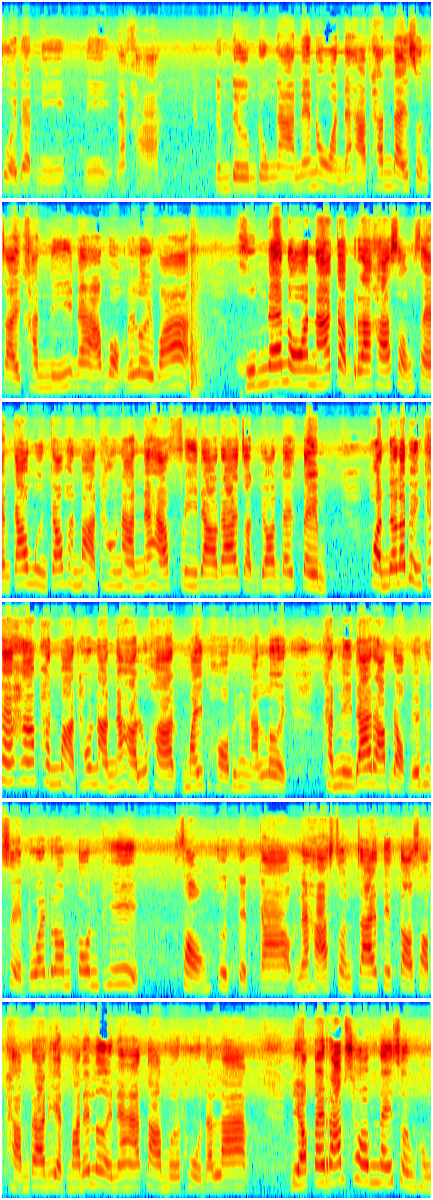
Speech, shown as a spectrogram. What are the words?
สวยๆแบบนี้นี่นะคะเดิมๆโรงงานแน่นอนนะคะ ท่านใดสนใจคันนี้นะคะ บอกได้เลยว่าคุ้มแน่นอนนะ กับราคา 299,000 บาทเท่านั้นนะคะ ฟรีดาวได้จัดยอดได้เต็ม ผ่อนเดือนละเพียงแค่ 5,000 บาทเท่านั้นนะคะ ลูกค้าไม่พอเพียงเท่านั้นเลย คันนี้ได้รับดอกเบี้ยพิเศษด้วยเริ่มต้นที่ 2.79 นะคะ สนใจติดต่อสอบถามรายละเอียดมาได้เลยนะคะ ตามเบอร์โทรด้านล่าง เดี๋ยวไปรับชมในส่วนของ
